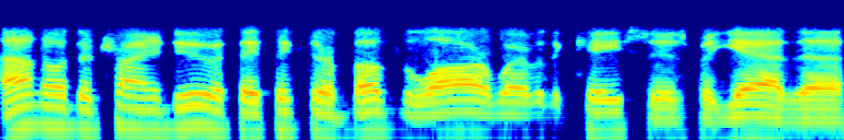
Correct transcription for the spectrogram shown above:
I don't know what they're trying to do if they think they're above the law or whatever the case is. But yeah, the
